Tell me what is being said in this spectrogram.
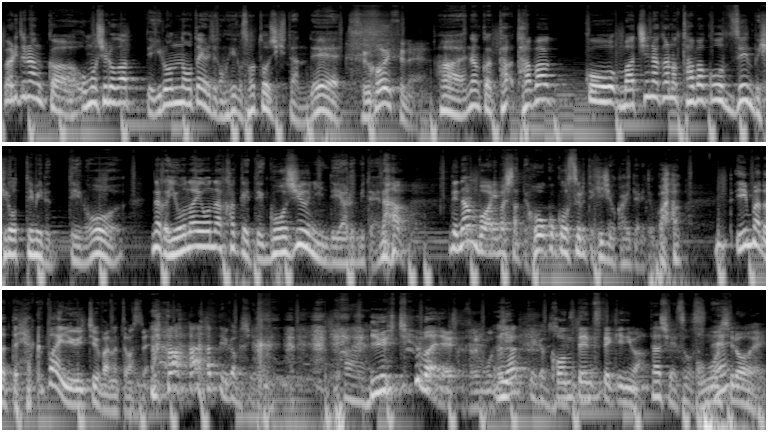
割となんか面白がっていろんなお便りとかも結構その当時来たんで、すごいですね。はい、なんかたタバコ街中のタバコを全部拾ってみるっていうのをなんか夜な夜なかけて50人でやるみたいなで何本ありましたって報告をするって記事を書いたりとか。今だって 100%YouTuber になってますね。なってるかもしれない。はい。YouTuber じゃないですかそれもうってるかもしれねコンテンツ的には。確かにそうですね。面白い。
